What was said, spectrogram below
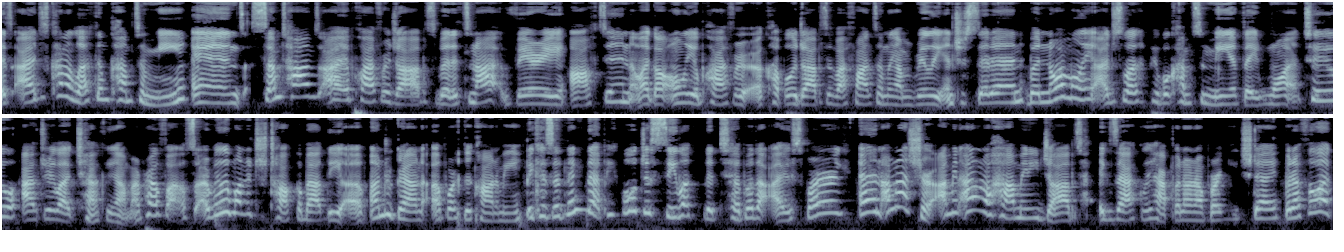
is I just kind of let them come to me and sometimes I apply for jobs, but it's not very often. Like I'll only apply for a couple of jobs if I find something I'm really interested in. But normally, I just let people come to me if they want to after like checking out my profile. So I really wanted to talk about the uh, underground Upwork economy because I think that people just see like the tip of the iceberg. And I'm not sure. I mean, I don't know how many jobs exactly happen on Upwork each day, but I feel like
